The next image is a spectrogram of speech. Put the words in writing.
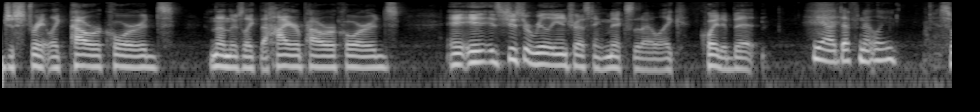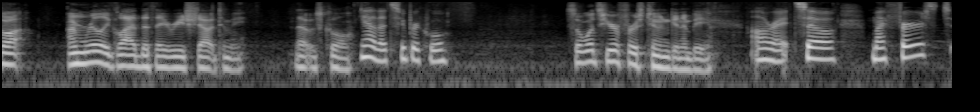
just straight like power chords. And then there's like the higher power chords. And it, it's just a really interesting mix that I like quite a bit. Yeah, definitely. So I- I'm really glad that they reached out to me. That was cool. Yeah, that's super cool. So what's your first tune gonna be? All right. So my first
